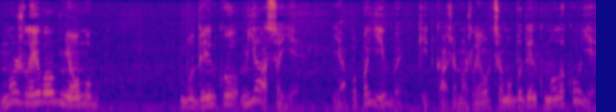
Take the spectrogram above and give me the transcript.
Можливо, в ньому будинку м'ясо є. Я попоїв би. Кіт каже, можливо, в цьому будинку молоко є.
